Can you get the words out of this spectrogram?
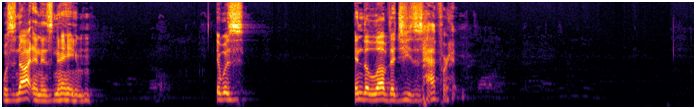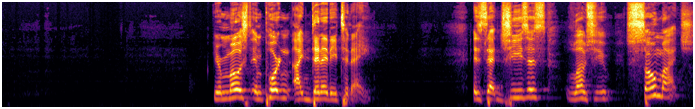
was not in his name, it was in the love that Jesus had for him. Your most important identity today is that Jesus loves you so much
